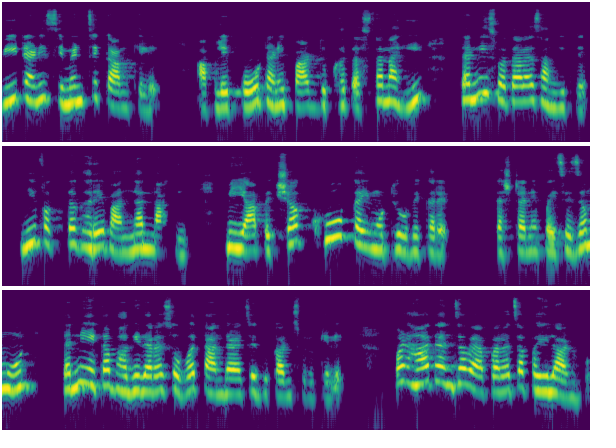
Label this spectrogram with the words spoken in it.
वीट आणि सिमेंटचे काम केले. आपले पोट आणि पाठ दुखत असतानाही त्यांनी स्वतःला सांगितले मी फक्त घरे बांधणार नाही. मी यापेक्षा खूप काही मोठे उभे करेल. कष्टाने पैसे जमवून त्यांनी एका भागीदारासोबत तांदळाचे दुकान सुरू केले. पण हा त्यांचा व्यापाराचा पहिला अनुभव.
